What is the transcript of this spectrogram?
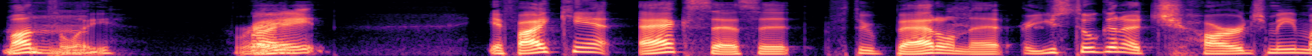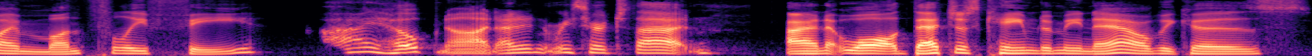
monthly, mm-hmm. right? right? If I can't access it through BattleNet, are you still gonna charge me my monthly fee? I hope not. I didn't research that. I know, well, that just came to me now because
